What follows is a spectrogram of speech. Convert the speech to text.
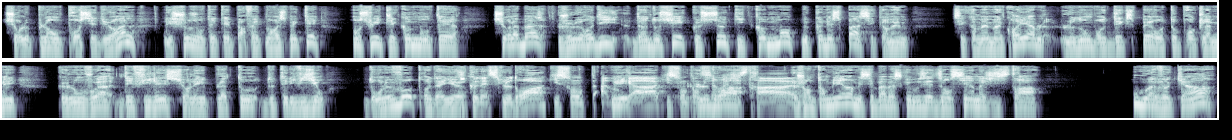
Sur le plan procédural, les choses ont été parfaitement respectées. Ensuite, les commentaires sur la base, je le redis, d'un dossier que ceux qui commentent ne connaissent pas. C'est quand même, c'est quand même incroyable le nombre d'experts autoproclamés que l'on voit défiler sur les plateaux de télévision dont le vôtre d'ailleurs. Qui connaissent le droit, qui sont avocats, qui sont anciens magistrats. Euh. J'entends bien, mais c'est pas parce que vous êtes ancien magistrat ou avocat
